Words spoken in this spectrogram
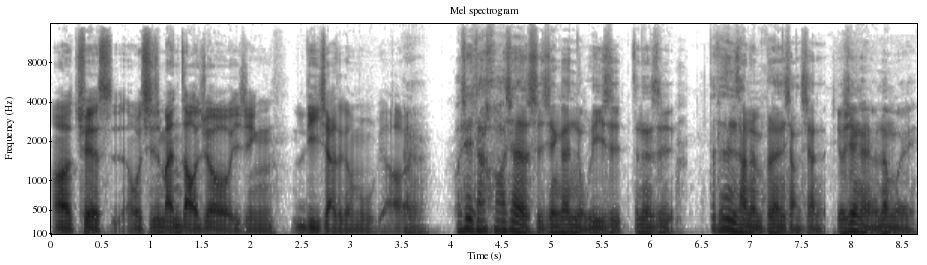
呃，确实，我其实蛮早就已经立下这个目标了。嗯，而且他花下的时间跟努力是真的是，但正常人不能想象的。有些人可能认为，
